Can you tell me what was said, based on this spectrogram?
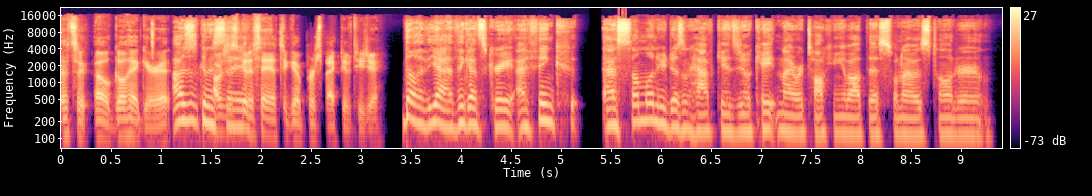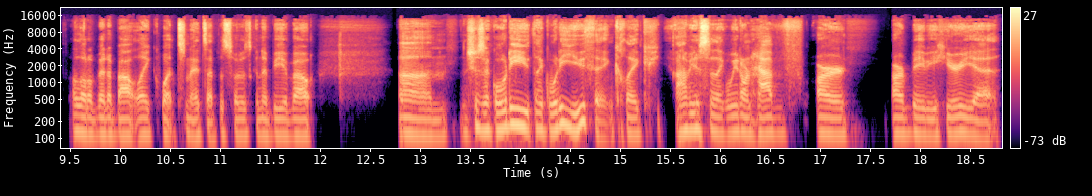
that's a. Oh, go ahead, Garrett. I was just gonna I was say just gonna say that's a good perspective, TJ. No, yeah, I think that's great. I think as someone who doesn't have kids, you know, Kate and I were talking about this when I was telling her a little bit about like what tonight's episode is going to be about. Um, she's like, "What do you like? What do you think? Like, obviously, like we don't have our our baby here yet.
